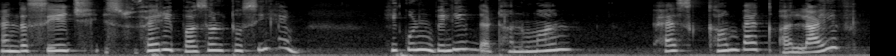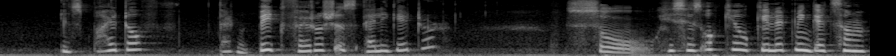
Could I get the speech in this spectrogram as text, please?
and the sage is very puzzled to see him. He couldn't believe that Hanuman has come back alive in spite of that big ferocious alligator. So he says, Okay, okay, let me get some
